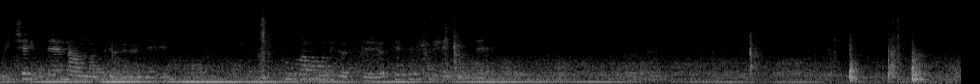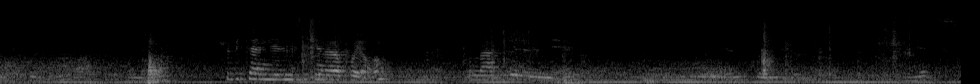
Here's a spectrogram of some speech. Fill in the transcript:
Bu içeriklerini anlatıyor ürünlerin. Kullanımını gösteriyor. Setim şu şekilde. Şu bitenlerimizi kenara koyalım. Bunlar biten şöyle. Evet.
